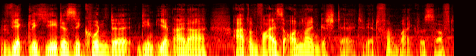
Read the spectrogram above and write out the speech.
wirklich jede Sekunde, die in irgendeiner Art und Weise online gestellt wird von Microsoft.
